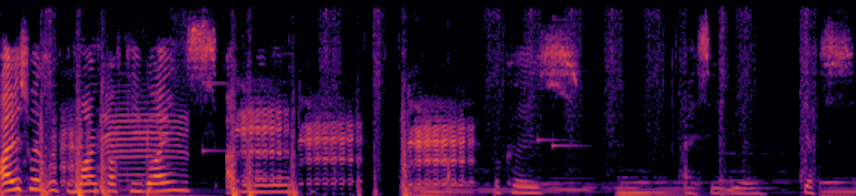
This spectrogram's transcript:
I just went with the Minecraft keybinds at the moment because I see yeah yes.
